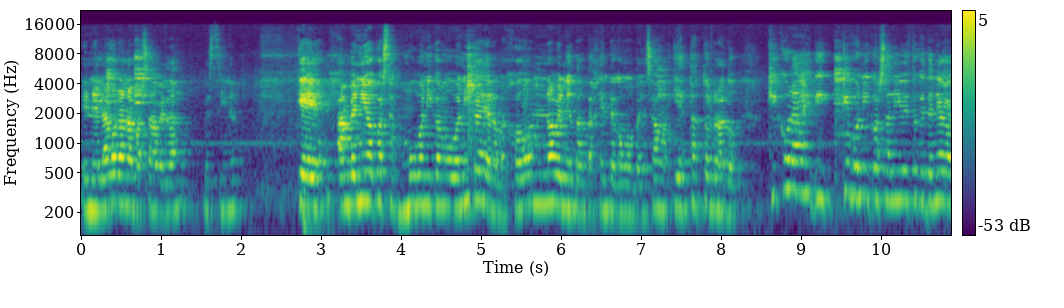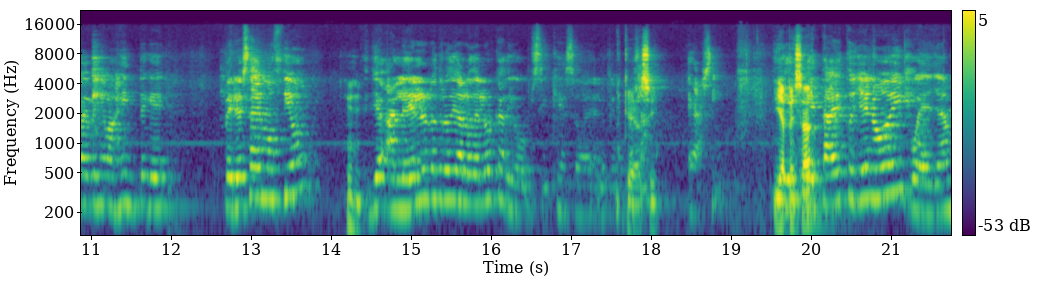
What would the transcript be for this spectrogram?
en el Ágora no ha pasado, ¿verdad, vecina? que han venido cosas muy bonitas, muy bonitas y a lo mejor no ha venido tanta gente como pensamos. Y estás todo el rato, qué coraje, qué, qué bonito ha salido esto que tenía que haber venido más gente, que... Pero esa emoción, Yo, al leerlo el otro día lo de Lorca, digo, sí que eso es lo que nos Que es pasa. así. Es así. Y a pesar- Y está esto lleno hoy, pues ya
